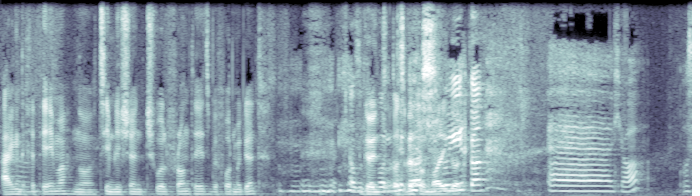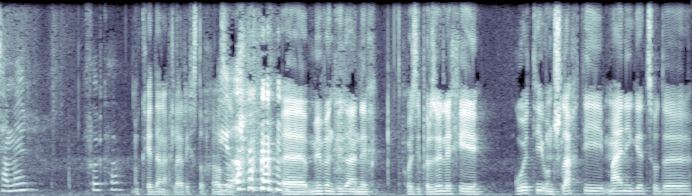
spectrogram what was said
eigentliche Thema. Noch ziemlich schön die Schulfront jetzt, bevor wir gehen. Also, Gut, bevor also wir- bevor wo geht. Äh, ja. Was haben wir vorgehabt? Okay, dann erkläre ich es doch. Also, ja. äh, wir wollen heute eigentlich unsere persönliche gute und schlechte Meinungen zu der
